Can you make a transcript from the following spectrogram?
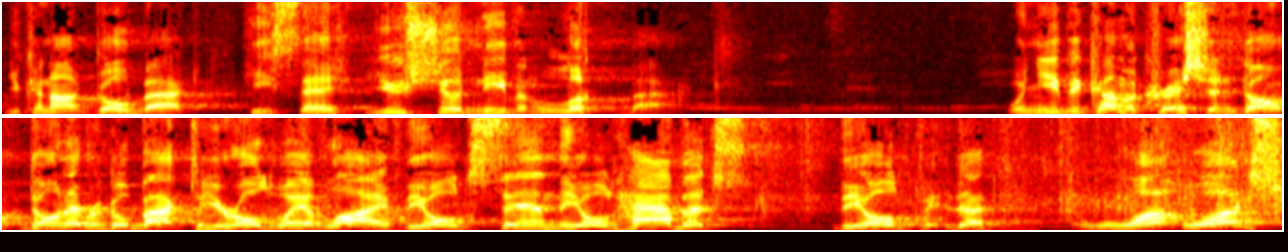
you cannot go back. He says, you shouldn't even look back. When you become a Christian, don't, don't ever go back to your old way of life, the old sin, the old habits, the old. The, once,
